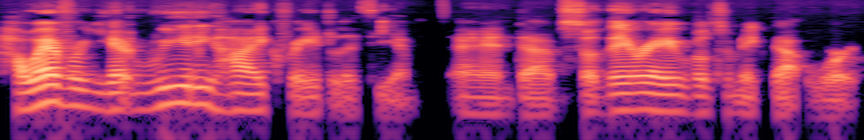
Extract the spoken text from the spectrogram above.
However, you get really high grade lithium, and uh, so they're able to make that work.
